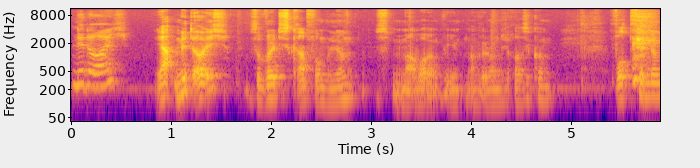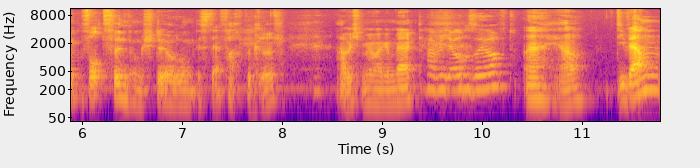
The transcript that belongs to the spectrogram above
Mit euch. Ja, mit euch. So wollte ich es gerade formulieren. Ist mir aber irgendwie mal wieder nicht rausgekommen. Wortfindung, Wortfindungsstörung ist der Fachbegriff. Habe ich mir mal gemerkt. Habe ich auch sehr oft. Äh, ja. Die werden,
